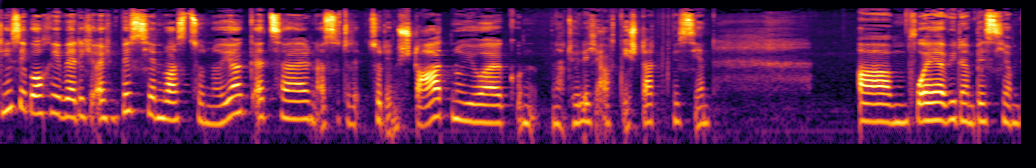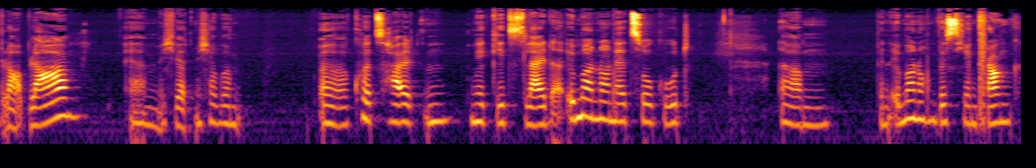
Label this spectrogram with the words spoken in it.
diese Woche werde ich euch ein bisschen was zu New York erzählen, also zu dem Staat New York und natürlich auch die Stadt ein bisschen. Ähm, vorher wieder ein bisschen bla bla. Ähm, ich werde mich aber äh, kurz halten. Mir geht es leider immer noch nicht so gut. Ähm, bin immer noch ein bisschen krank.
